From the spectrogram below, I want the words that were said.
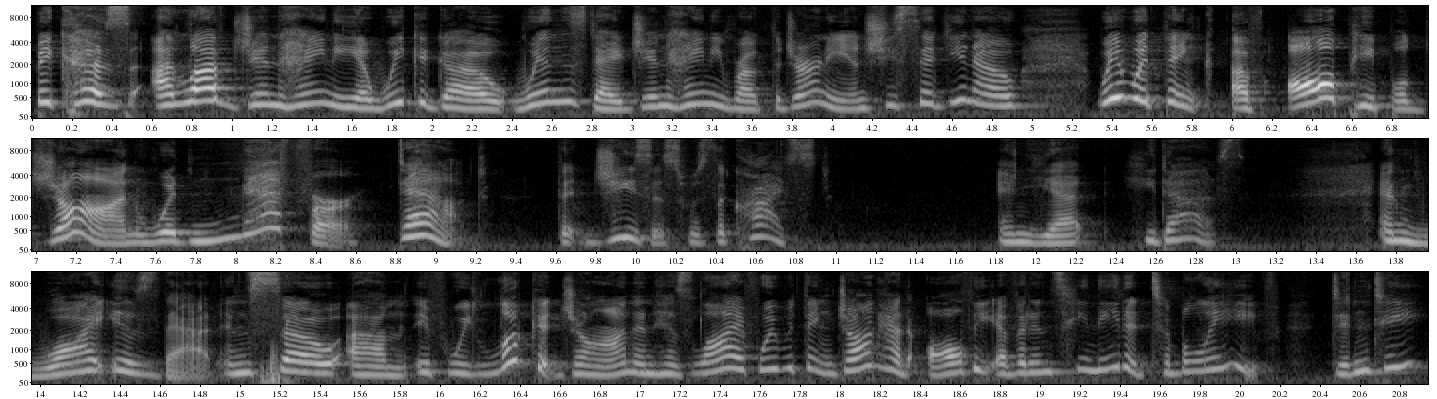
Because I love Jen Haney. A week ago, Wednesday, Jen Haney wrote The Journey, and she said, You know, we would think of all people, John would never doubt that Jesus was the Christ. And yet he does. And why is that? And so, um, if we look at John and his life, we would think John had all the evidence he needed to believe, didn't he?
